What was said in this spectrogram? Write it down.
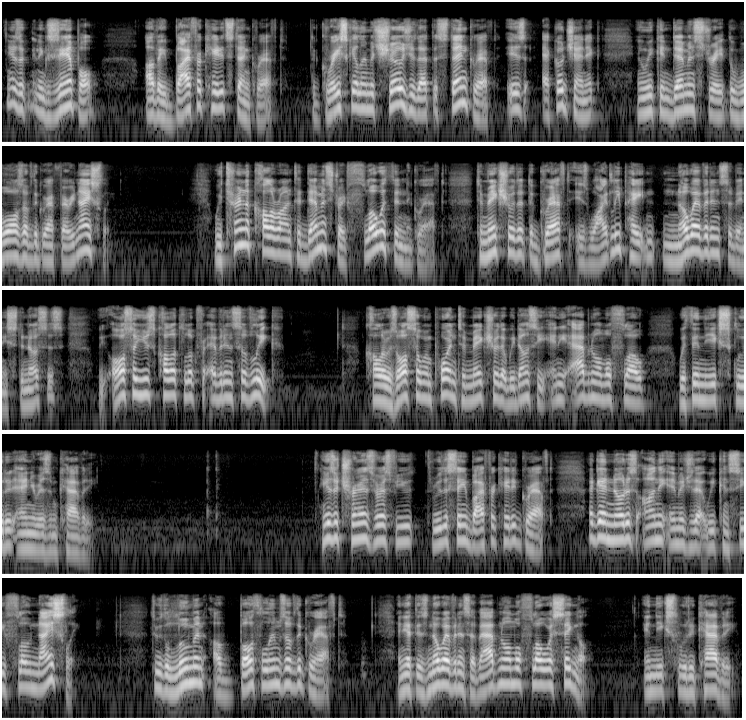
Here's an example of a bifurcated stent graft. The grayscale image shows you that the stent graft is echogenic and we can demonstrate the walls of the graft very nicely. We turn the color on to demonstrate flow within the graft to make sure that the graft is widely patent, no evidence of any stenosis. We also use color to look for evidence of leak. Color is also important to make sure that we don't see any abnormal flow within the excluded aneurysm cavity. Here's a transverse view through the same bifurcated graft. Again, notice on the image that we can see flow nicely through the lumen of both limbs of the graft, and yet there's no evidence of abnormal flow or signal in the excluded cavity.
